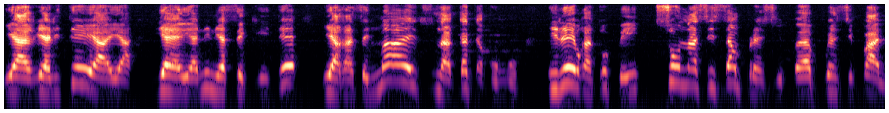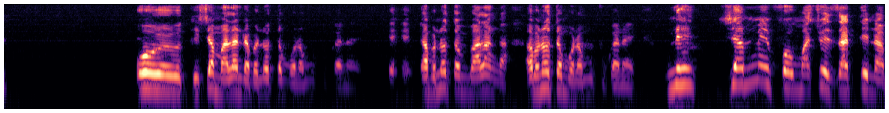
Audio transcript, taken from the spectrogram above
ya réalité ya ya ya ya nini ya sécurité ya renseignement na kati ya Congo il est rentré au pays son assistant principal, euh, principal oyo Christian Malanda bando tambola mutuka naye eh, eh, abando tambola malanga abando tambola mutuka naye mais jamais information eza te na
